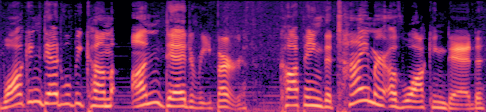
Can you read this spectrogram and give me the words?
Walking Dead will become Undead Rebirth, copying the timer of Walking Dead.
